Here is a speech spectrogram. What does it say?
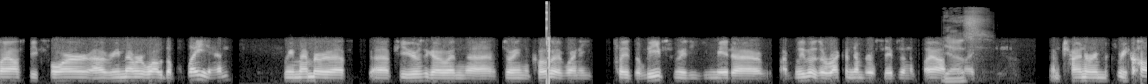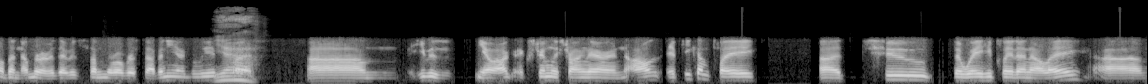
playoffs before. Uh, remember well the play-in. Remember a, a few years ago in uh, during the COVID when he played the Leafs, when he made a I believe it was a record number of saves in the playoffs. Yes. Like, I'm trying to rem- recall the number. There was somewhere over 70, I believe. Yeah. But, um, he was you know extremely strong there, and I'll, if he can play uh, to the way he played in LA. Um,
